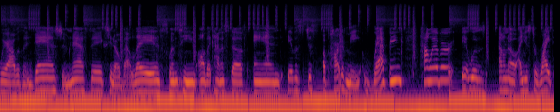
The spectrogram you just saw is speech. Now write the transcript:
where I was in dance, gymnastics, you know, ballet, swim team, all that kind of stuff. And it was just a part of me. Rapping, however, it was, I don't know, I used to write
